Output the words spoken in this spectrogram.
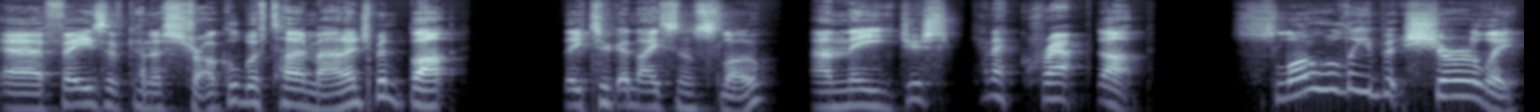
uh, FaZe have kind of struggled with time management, but they took it nice and slow and they just kind of crapped up slowly but surely.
